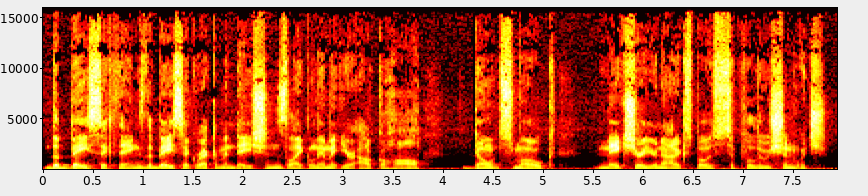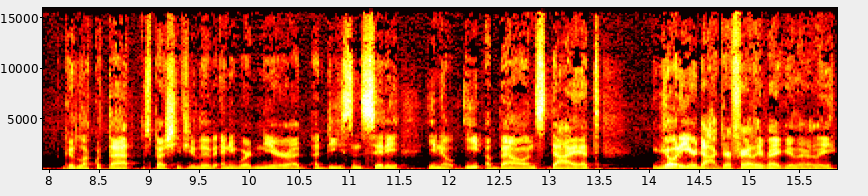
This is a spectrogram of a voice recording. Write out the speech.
the basic things, the basic recommendations like limit your alcohol, don't smoke, make sure you're not exposed to pollution, which good luck with that, especially if you live anywhere near a, a decent city. You know, eat a balanced diet, go to your doctor fairly regularly,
